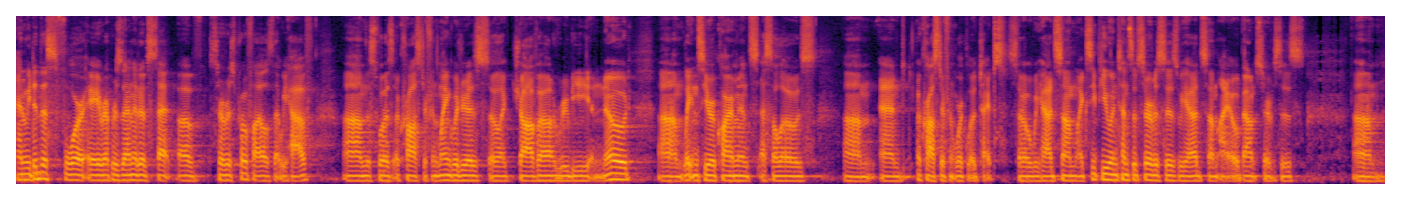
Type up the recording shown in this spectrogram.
And we did this for a representative set of service profiles that we have. Um, this was across different languages, so like Java, Ruby, and Node, um, latency requirements, SLOs, um, and across different workload types. So we had some like CPU intensive services, we had some IO bound services. Um,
